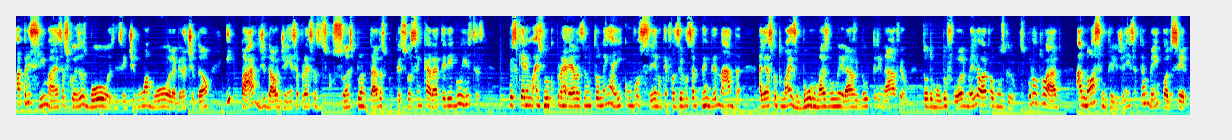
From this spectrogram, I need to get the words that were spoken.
aprecie mais as coisas boas, incentive o amor, a gratidão e pare de dar audiência para essas discussões plantadas por pessoas sem caráter e egoístas. Eles querem mais lucro para elas e não estão nem aí com você, não quer fazer você aprender nada. Aliás, quanto mais burro, mais vulnerável e doutrinável todo mundo for, melhor para alguns grupos. Por outro lado, a nossa inteligência também pode ser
